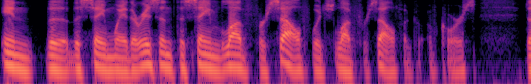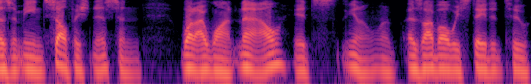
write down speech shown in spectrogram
in the the same way. There isn't the same love for self, which love for self, of course, doesn't mean selfishness and what I want now. It's you know, as I've always stated to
